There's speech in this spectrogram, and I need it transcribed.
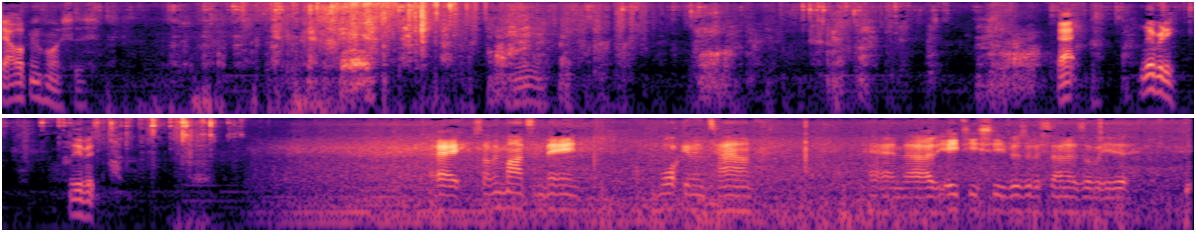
Galloping horses. That. Liberty. Leave it. Hey, so I'm in Monson, Maine. I'm walking in town. And uh, the ATC Visitor Center is over here. So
